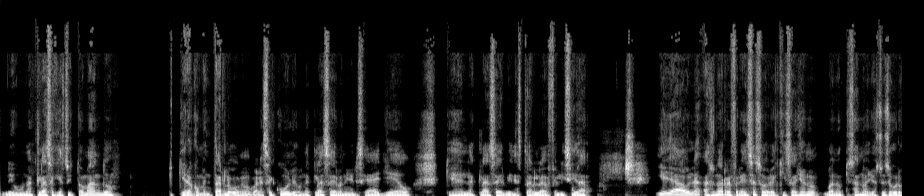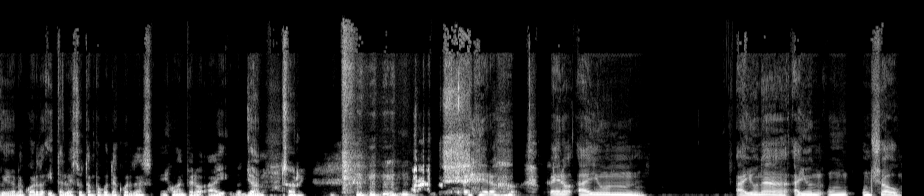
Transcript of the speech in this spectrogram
de una clase que estoy tomando, quiero comentarlo porque me parece cool, es una clase de la Universidad de Yale, que es la clase del bienestar y la felicidad. Y ella habla, hace una referencia sobre, quizás yo no, bueno, quizás no, yo estoy seguro que yo no me acuerdo y tal vez tú tampoco te acuerdas, eh, Juan, pero hay, John, sorry. pero, pero hay un, hay una, hay un, un, un show,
